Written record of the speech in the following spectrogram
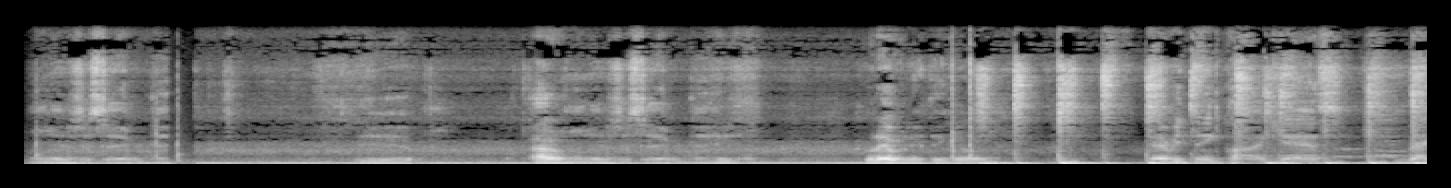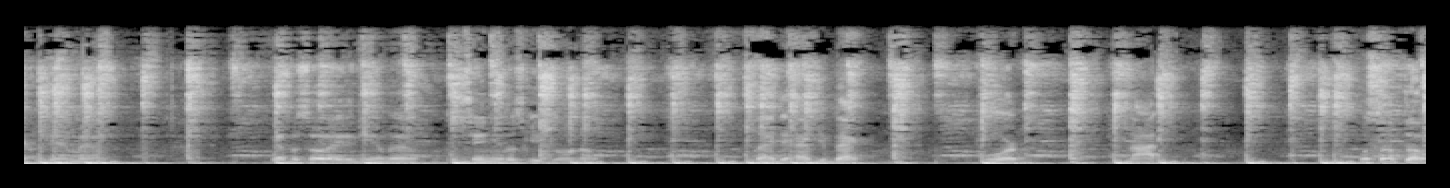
Well, it's just everything. Yeah. I don't know. It's just everything. You know, whatever they think of. Everything podcast. Back again, man. Episode 8 again, man. Continue. Let's keep going on. Glad to have you back. Or not. What's up, though?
